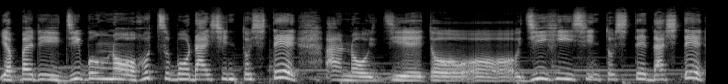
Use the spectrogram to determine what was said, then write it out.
やっぱり自分の発望来信としてあの、えーと、自費心として出して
